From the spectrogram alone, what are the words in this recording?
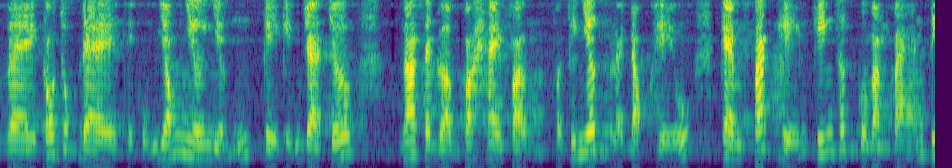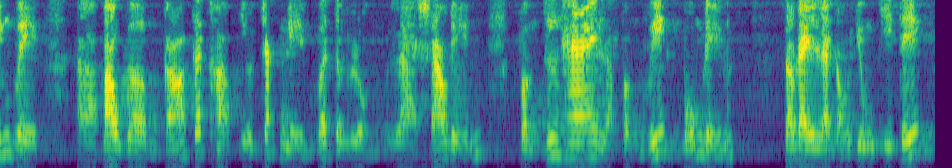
Về cấu trúc đề thì cũng giống như những kỳ kiểm tra trước, nó sẽ gồm có hai phần. Phần thứ nhất là đọc hiểu, các em phát hiện kiến thức của văn bản tiếng Việt à, bao gồm có kết hợp giữa trắc nghiệm với tự luận là 6 điểm. Phần thứ hai là phần viết 4 điểm. Sau đây là nội dung chi tiết.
